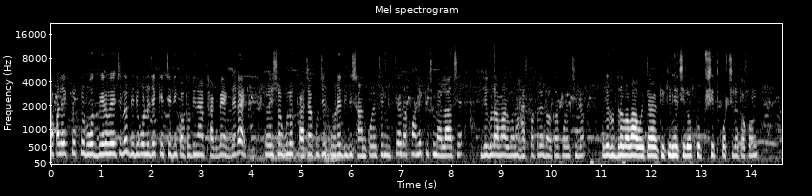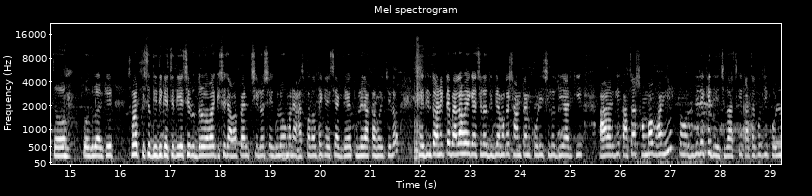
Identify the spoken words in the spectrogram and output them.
সকালে একটু একটু রোদ বের হয়েছিল। দিদি বলল যে, কেচে দিই কতদিন আর থাকবে এক জায়গায়? তো এইসবগুলো কাচাকুচি করে দিদি স্নান করেছে নিচে। দেখো, অনেক কিছু মেলা আছে যেগুলো আমার মানে হাসপাতালে দরকার পড়েছিল। ওই যে রুদ্র বাবা, ওইটা আর কি কিনেছিল, খুব শীত করছিল তখন। তো ওইগুলো আর কি সব কিছু দিদি কেচে দিয়েছে রুদ্র বাবার কিছু জামা প্যান্ট ছিল সেগুলো মানে হাসপাতাল থেকে এসে এক জায়গায় তুলে রাখা হয়েছিল। সেই দিন তো অনেকটা বেলা হয়ে গেছিল, দিদি আমাকে স্নান টান করিয়েছিল দিয়ে আর কি, আর আর কি কাচা সম্ভব হয়নি, তো দিদি রেখে দিয়েছিল। আজকে কাচাকুচি করল,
